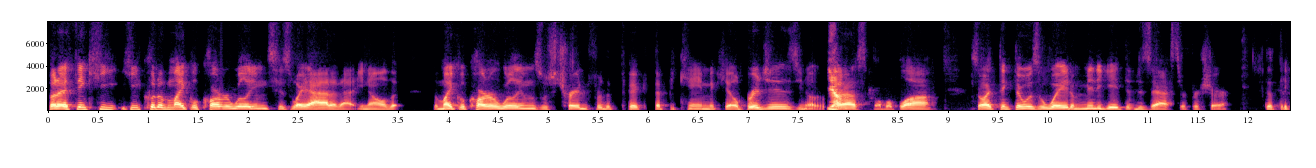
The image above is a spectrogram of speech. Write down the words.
but I think he he could have Michael Carter Williams his way out of that. You know, the, Michael Carter Williams was traded for the pick that became Mikal Bridges. You know, the Yep. rest, blah blah blah. So I think there was a way to mitigate the disaster for sure that they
